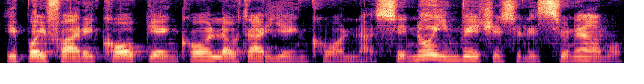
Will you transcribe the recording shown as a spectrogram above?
e poi fare copia e incolla o taglia e incolla. Se noi invece selezioniamo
